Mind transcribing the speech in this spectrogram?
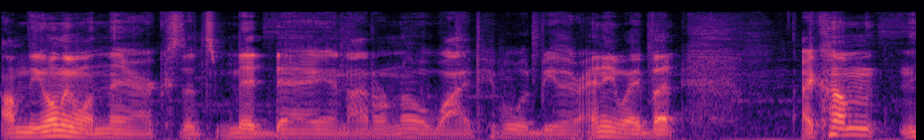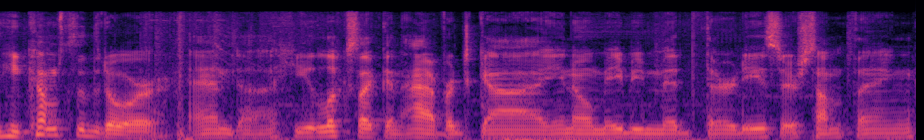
I'm the only one there because it's midday and I don't know why people would be there anyway, but I come, he comes through the door, and uh, he looks like an average guy, you know, maybe mid 30s or something.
